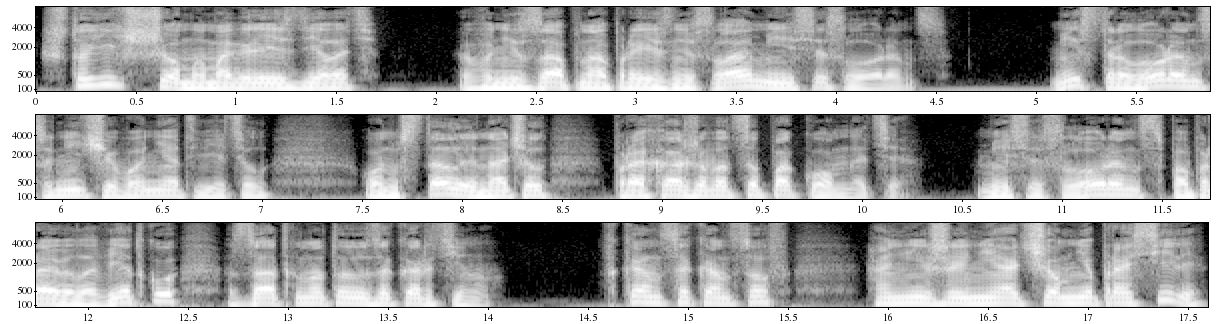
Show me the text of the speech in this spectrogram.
что еще мы могли сделать? внезапно произнесла миссис Лоренс. Мистер Лоренс ничего не ответил. Он встал и начал прохаживаться по комнате. Миссис Лоренс поправила ветку, заткнутую за картину. В конце концов, они же ни о чем не просили,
